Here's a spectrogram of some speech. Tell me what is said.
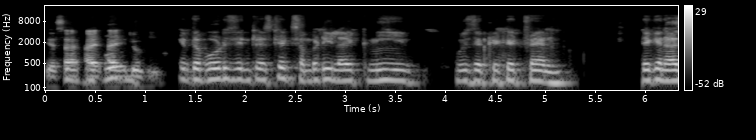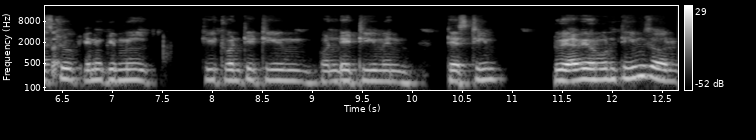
Yes, sir. I, I do. If the board is interested, somebody like me who is a cricket fan, they can ask Sir. you, can you give me T20 team, one day team, and test team? Do you have your own teams or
